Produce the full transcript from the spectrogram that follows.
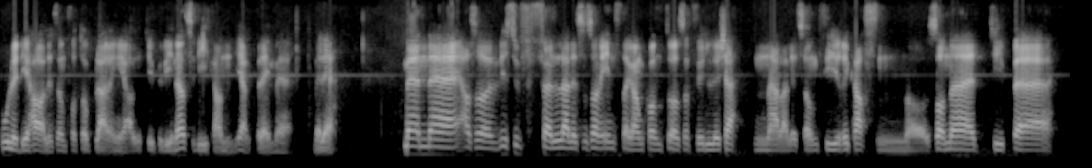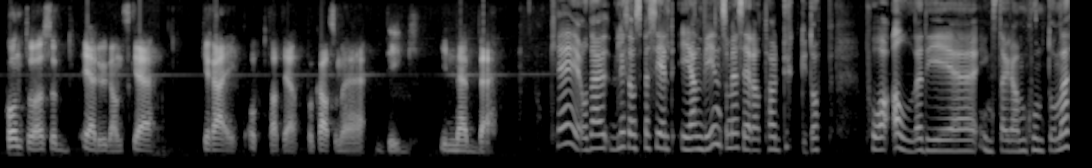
polet, de har liksom fått opplæring i alle typer viner, så de kan hjelpe deg med, med det. Men eh, altså, hvis du følger liksom sånne Instagram-kontoer som fyller chatten eller liksom Fyrekassen og sånne type kontoer, så er du ganske greit oppdatert på hva som er digg i nebbet. Ok, Og det er liksom spesielt én vin som jeg ser at har dukket opp på alle de eh, Instagram-kontoene.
